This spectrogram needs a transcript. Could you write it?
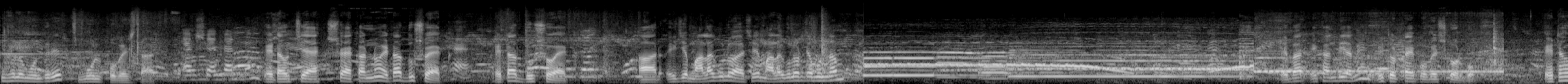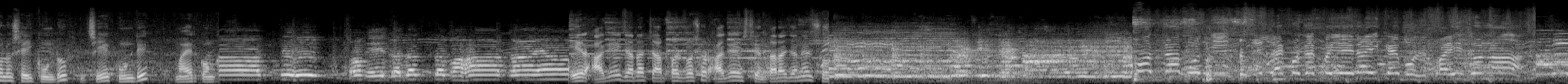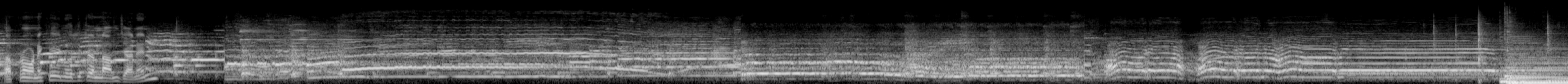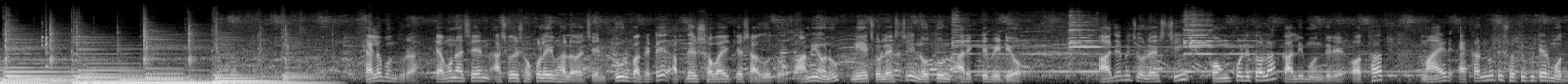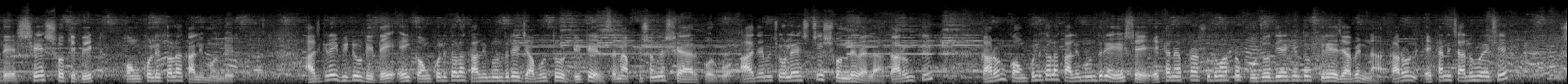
হলো মন্দিরের মূল প্রবেশদ্বার। এটা হচ্ছে একশো একান্ন এটা দুশো এক। হ্যাঁ। এটা দুশো এক। আর এই যে মালাগুলো আছে মালাগুলোর কেমন দাম? এবার এখান দিয়ে আমি ভিতরটায় প্রবেশ করব। এটা হলো সেই কুণ্ড যে কুণ্ডে মায়ের কঙ্ক এর আগে যারা চার পাঁচ বছর আগে এসছেন তারা জানেন আপনারা অনেকেই নদীটার নাম জানেন। হ্যালো বন্ধুরা, কেমন আছেন? করি সকলেই ভালো আছেন। ট্যুর প্যাকেটে আপনাদের সবাইকে স্বাগত। আমি অনুপ, নিয়ে চলে এসেছি নতুন আরেকটি ভিডিও আজ আমি চলে এসেছি কঙ্কলিতলা কালী মন্দিরে, অর্থাৎ মায়ের একান্নটি সতীপীঠের মধ্যে শেষ সতীপীঠ কঙ্কলিতলা কালী মন্দির। আজকের এই ভিডিওটিতে এই কঙ্কলিতলা কালী মন্দিরে যাবতীয় ডিটেলস আমি আপনার সঙ্গে শেয়ার করব। আজ আমি চলে এসেছি সন্ধেবেলা। কারণ কি? কারণ কঙ্কলিতলা কালী মন্দিরে এসে এখানে আপনারা শুধুমাত্র পুজো দিয়ে কিন্তু ফিরে যাবেন না। কারণ এখানে চালু হয়েছে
